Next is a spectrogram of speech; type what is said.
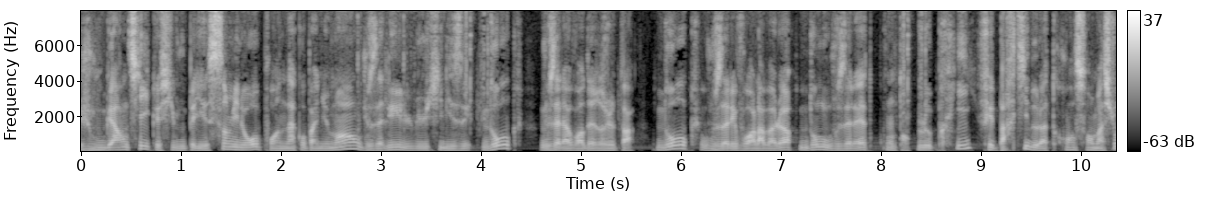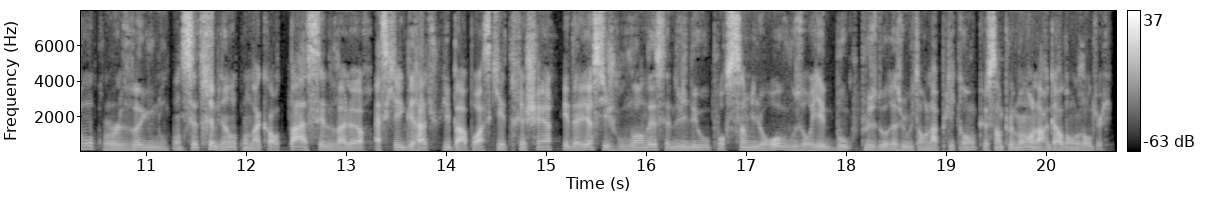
Je vous garantis que si vous payez 5000 euros pour un accompagnement, vous allez l'utiliser. Donc, vous allez avoir des résultats. Donc, vous allez voir la valeur, donc vous allez être content. Le prix fait partie de la transformation, qu'on le veuille ou non. On sait très bien qu'on n'accorde pas assez de valeur à ce qui est gratuit par rapport à ce qui est très cher. Et d'ailleurs, si je vous vendais cette vidéo pour 5000 euros, vous auriez beaucoup plus de résultats en l'appliquant que simplement en la regardant aujourd'hui.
